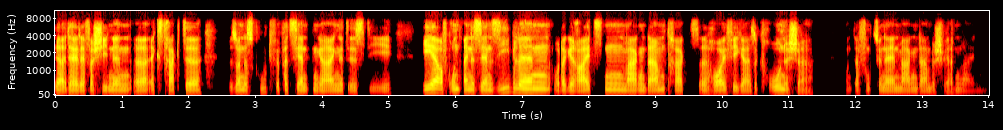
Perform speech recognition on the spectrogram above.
der, der, der verschiedenen äh, Extrakte besonders gut für Patienten geeignet ist, die eher aufgrund eines sensiblen oder gereizten Magen-Darm-Trakts äh, häufiger, also chronischer unter funktionellen Magen-Darm-Beschwerden leiden.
